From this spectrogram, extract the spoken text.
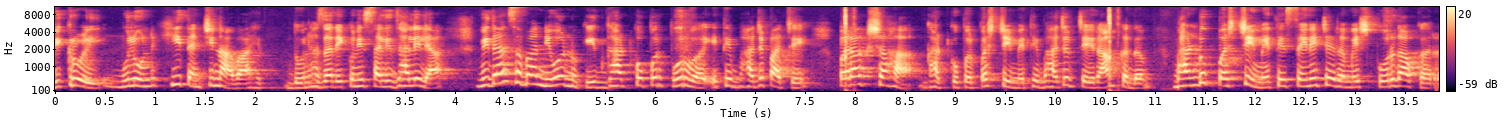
विक्रोळी मुलुंड ही त्यांची नावं आहेत. दोन हजार एकोणीस साली झालेल्या विधानसभा निवडणुकीत घाटकोपर पूर्व येथे भाजपाचे पराग शहा घाटकोपर पश्चिम येथे भाजपचे राम कदम भांडूप पश्चिम येथे सेनेचे रमेश कोरगावकर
